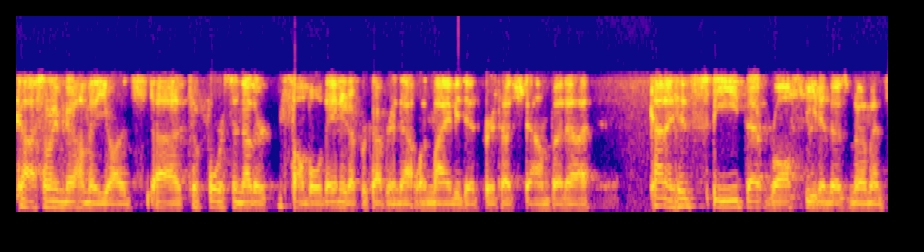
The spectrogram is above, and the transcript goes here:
gosh, I don't even know how many yards uh, to force another fumble. They ended up recovering that one. Miami did for a touchdown, but uh, kind of his speed, that raw speed in those moments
